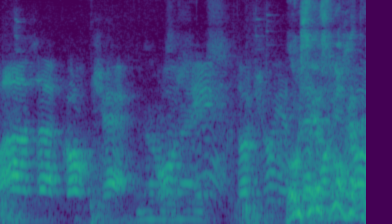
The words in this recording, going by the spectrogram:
База ковчег. Усі, хто чує Усі слухати.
